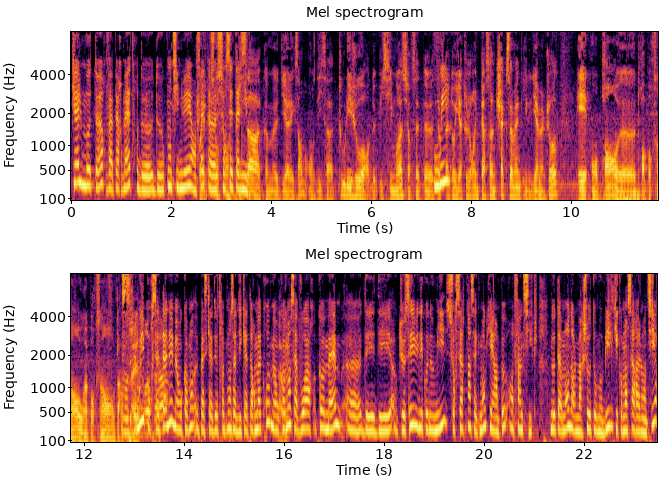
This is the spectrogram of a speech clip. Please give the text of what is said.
quel moteur va permettre de, de continuer en fait Ouais, euh, sur cet se dit niveau. ça, comme dit Alexandre, on se dit ça tous les jours depuis six mois sur cette euh, ce Oui. plateau. Il y a toujours une personne chaque semaine qui nous dit la même chose et on prend euh, 3% ou 1% par semaine. Oui, pour cette année, mais on commence parce qu'il y a de très bons indicateurs macro, mais on Ah commence à voir quand même euh, des, des, que c'est une économie sur certains segments qui est un peu en fin de cycle, notamment dans le marché automobile qui commence à ralentir,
